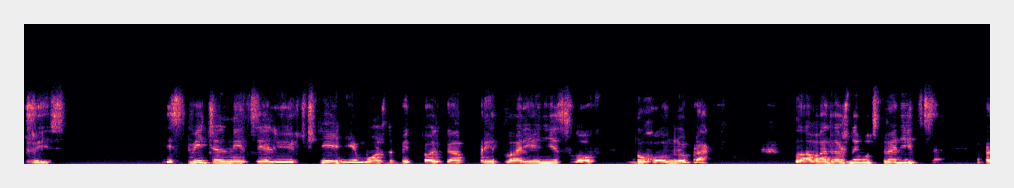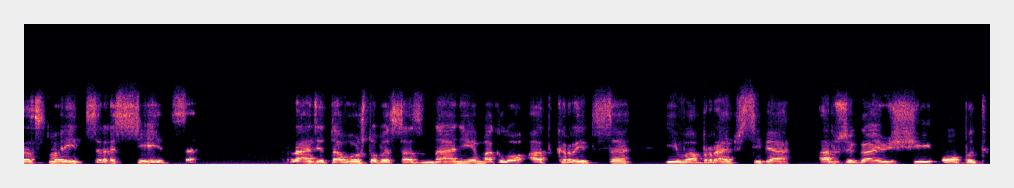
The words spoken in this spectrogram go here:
жизни. Действительной целью их чтения может быть только притворение слов в духовную практику. Слова должны устраниться, раствориться, рассеяться ради того, чтобы сознание могло открыться и вобрать в себя обжигающий опыт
